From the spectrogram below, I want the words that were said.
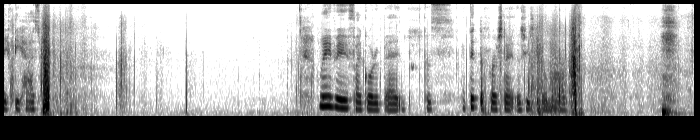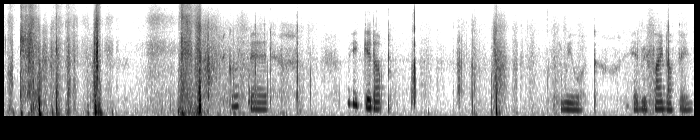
Safety hazard. Maybe if I go to bed, because I think the first night was usually no mobs. Go to bed. We get up. And we look. And we find nothing.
